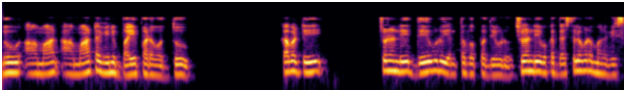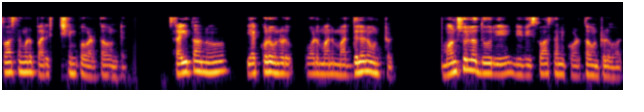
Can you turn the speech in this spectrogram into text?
నువ్వు ఆ మా ఆ మాట విని భయపడవద్దు. కాబట్టి చూడండి దేవుడు ఎంత గొప్ప దేవుడు. చూడండి ఒక దశలో కూడా మన విశ్వాసం కూడా పరీక్షింపబడతా ఉంటాయి. సైతాను ఎక్కడ ఉండడు. వాడు మన మధ్యలోనే ఉంటాడు. మనుషుల్లో దూరి నీ విశ్వాసాన్ని కొడతా ఉంటాడు వాడు.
